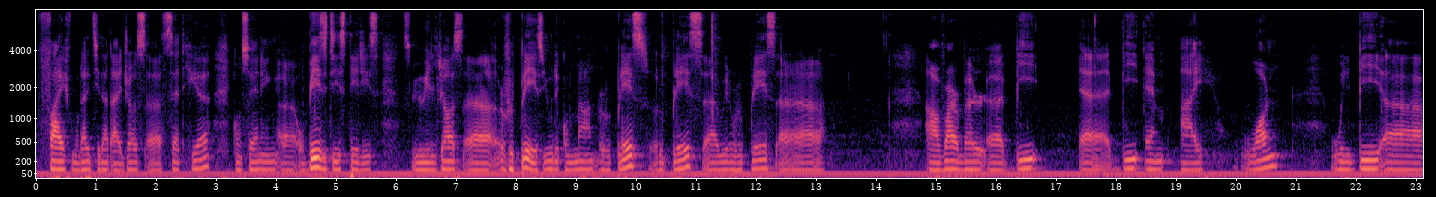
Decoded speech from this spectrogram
five modality that I just uh, set here concerning uh, obesity stages so we will just uh, replace you the command replace replace uh, we'll replace our variable B BMI1 will be uh,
